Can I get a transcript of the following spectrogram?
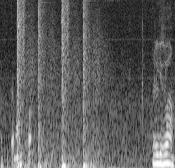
Aku tak. Ada lagi seorang.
